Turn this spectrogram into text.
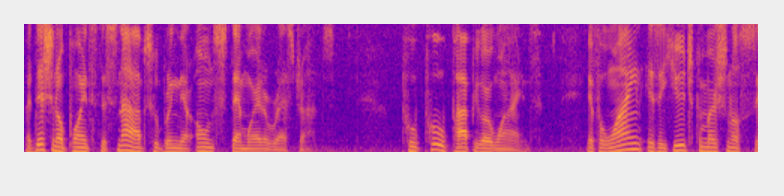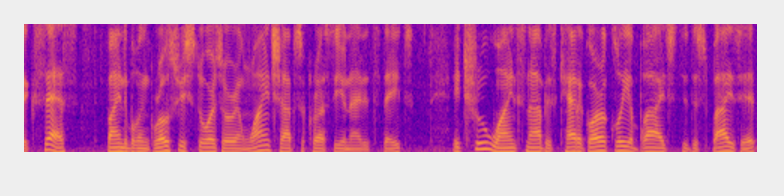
Additional points to snobs who bring their own stemware to restaurants. Poo poo popular wines. If a wine is a huge commercial success, findable in grocery stores or in wine shops across the United States, a true wine snob is categorically obliged to despise it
